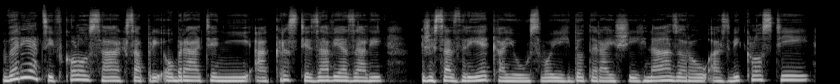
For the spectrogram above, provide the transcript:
Veriaci v kolosách sa pri obrátení a krste zaviazali, že sa zriekajú svojich doterajších názorov a zvyklostí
